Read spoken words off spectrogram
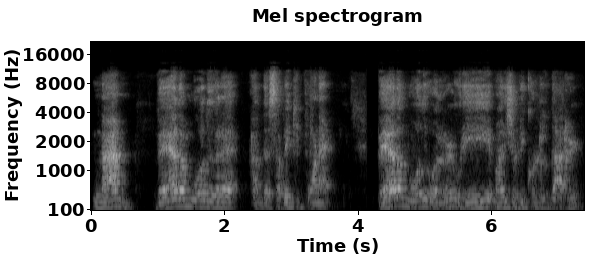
நான் வேதம் ஓதுகிற அந்த சபைக்கு போனேன். வேதம் ஓதுபவர்கள் ஒரே மாதிரி சொல்லி கொண்டிருந்தார்கள்.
